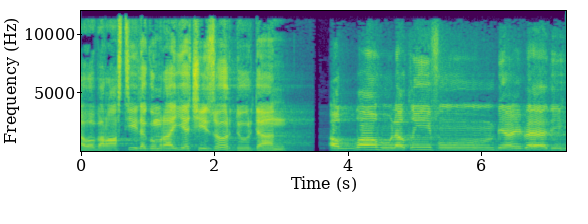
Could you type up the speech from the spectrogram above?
ئەوە بەڕاستی زۆر دووردان. الله لطيف بعباده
